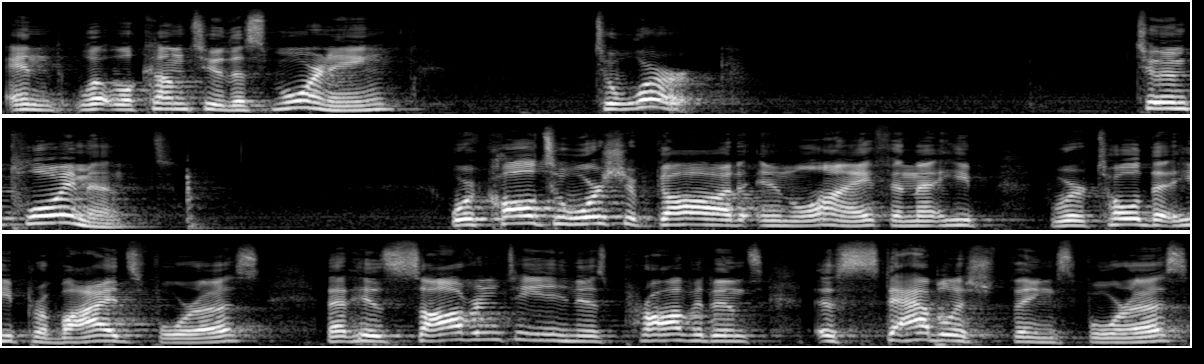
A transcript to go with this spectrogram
and what we'll come to this morning to work, to employment. We're called to worship God in life, and that he, we're told that He provides for us, that His sovereignty and His providence establish things for us.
